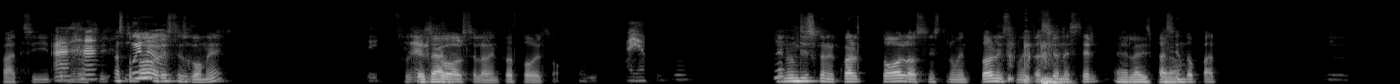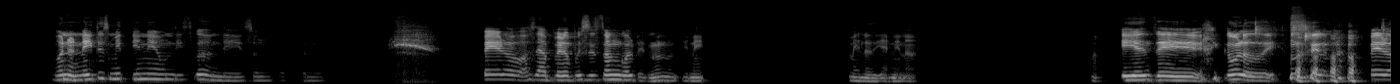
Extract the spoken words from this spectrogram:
Patsito. Ajá. así. ¿Has topado Bueno. a Orestes Gómez? sí. Su disco se lo aventó todo el sol. Ay, ¿a poco? Tiene un disco en el cual todos los instrumentos, toda la instrumentación es él Eh, la haciendo pads. Mm. Bueno, Nate Smith tiene un disco donde solo está tocando la batería. Pero, o sea, pero pues son golpes, ¿no? No tiene melodía ni nada. No. Y este, ¿cómo lo dudé? No. Pero,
